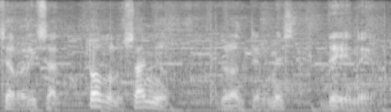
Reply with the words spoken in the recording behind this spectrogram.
se realiza todos los años durante el mes de enero.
